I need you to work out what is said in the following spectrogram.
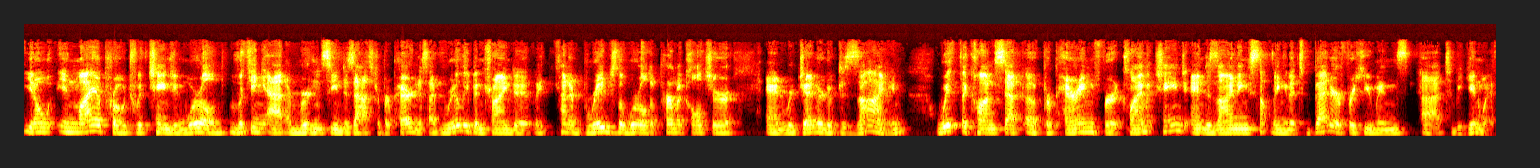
you know, in my approach with Changing World, looking at emergency and disaster preparedness, I've really been trying to like kind of bridge the world of permaculture and regenerative design with the concept of preparing for climate change and designing something that's better for humans uh, to begin with.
